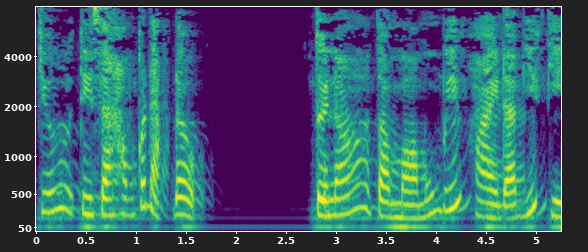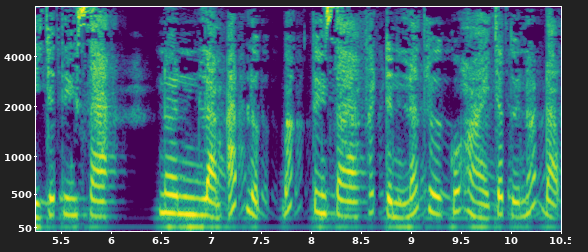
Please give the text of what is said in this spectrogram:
chứ Tiên Sa không có đặt đâu. Tụi nó tò mò muốn biết Hoài đã viết gì cho Tiên Sa, nên làm áp lực bắt Tiên Sa phải trình lá thư của Hoài cho tụi nó đọc.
